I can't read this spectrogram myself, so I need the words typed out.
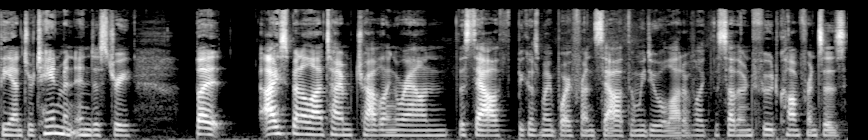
the entertainment industry. But I spent a lot of time traveling around the South because my boyfriend's South, and we do a lot of like the Southern food conferences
